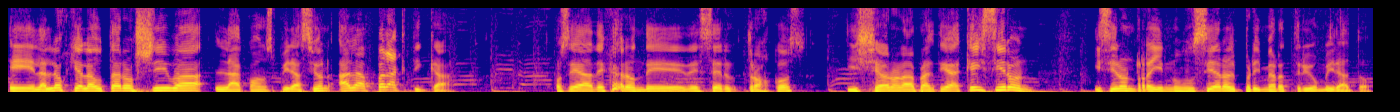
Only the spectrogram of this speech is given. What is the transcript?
eh, la Logia Lautaro lleva la conspiración a la práctica. O sea, dejaron de, de ser troscos y llevaron a la práctica. ¿Qué hicieron? Hicieron renunciar al primer triunvirato.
